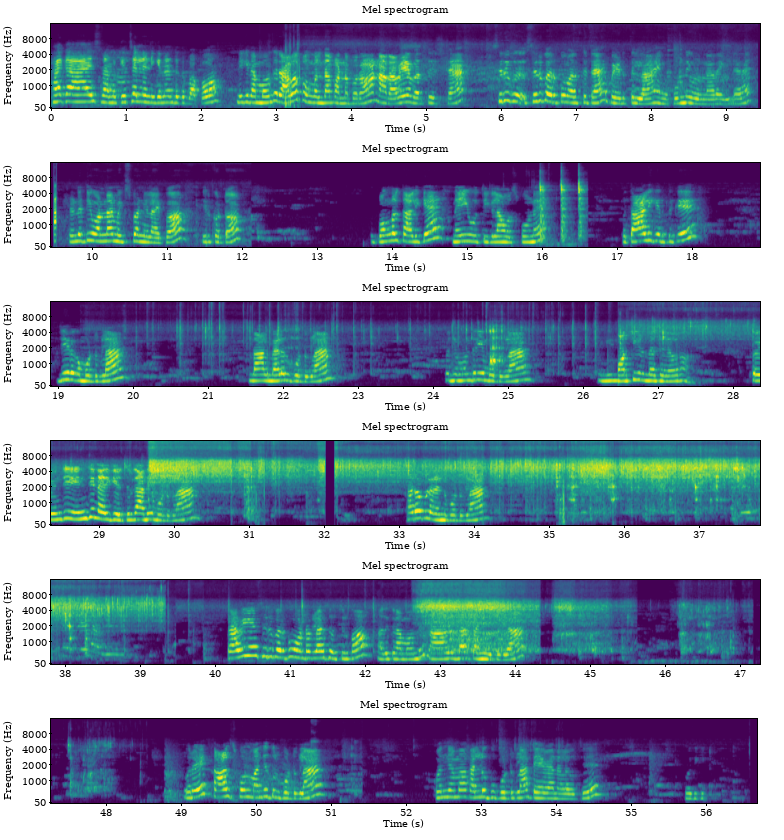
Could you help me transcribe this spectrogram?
Hi guys நம்ம கிச்சனில் இன்றைக்கி என்னன்றது பார்ப்போம். இன்னைக்கு நம்ம வந்து ரவை பொங்கல் தான் பண்ண போகிறோம் நான் ரவையை வறுத்து வச்சிட்டேன் சிறுபு சிறுபருப்பும் வறுத்துட்டேன். இப்போ எடுத்துடலாம். எங்கள் பொண்ணு இவ்வளோ நேரம் இல்லை. ரெண்டுத்தையும் ஒன்றா மிக்ஸ் பண்ணிடலாம் இப்போ. இருக்கட்டும். பொங்கல் தாளிக்க நெய் ஊற்றிக்கலாம் ஒரு ஸ்பூனு இப்போ தாளிக்கிறதுக்கு ஜீரகம் போட்டுக்கலாம். நாலு மிளகு போட்டுக்கலாம். கொஞ்சம் முந்திரியும் போட்டுக்கலாம். முறைச்சிக்கிட்டு இருந்தால் சரி வரும். இப்போ இஞ்சி இஞ்சி நறுக்கி வச்சுருக்கேன். அதையும் போட்டுக்கலாம். கருவேப்பிலை ரெண்டு போட்டுக்கலாம். ரவையும் சிறுபருப்பும் ஒன்றரை கிளாஸ் வச்சுருக்கோம். அதுக்கு நம்ம வந்து நாலு கிளாஸ் தண்ணி ஊற்றிக்கலாம் ஒரு கால் ஸ்பூன் மஞ்சள்தூள் போட்டுக்கலாம். கொஞ்சமாக கல் உப்பு போட்டுக்கலாம் தேவையான அளவுக்கு. கொதிக்கிட்டு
